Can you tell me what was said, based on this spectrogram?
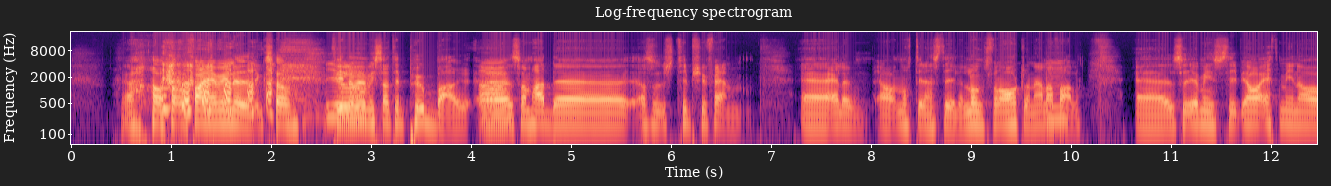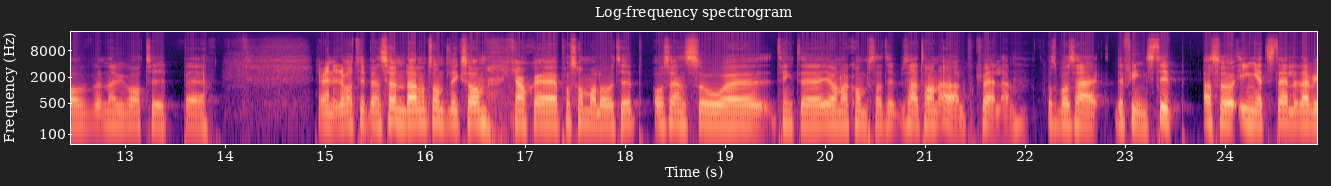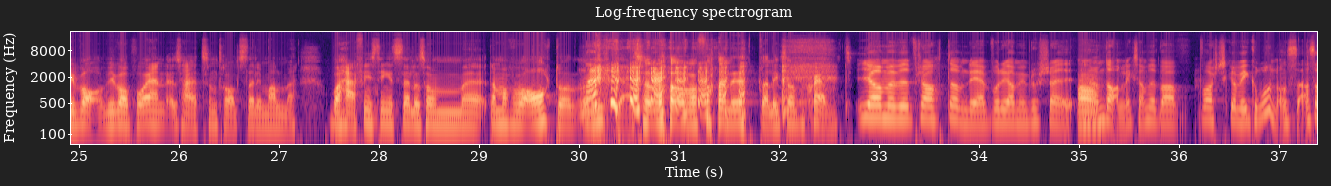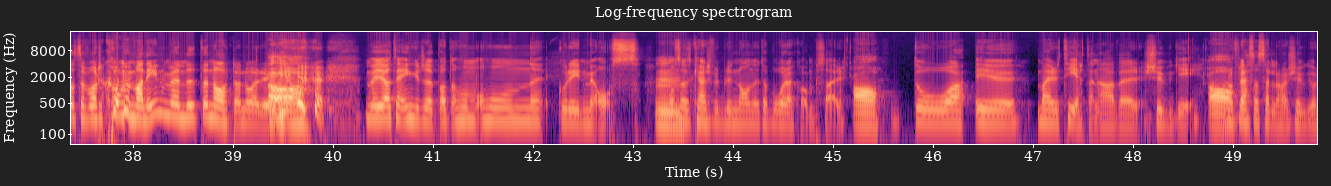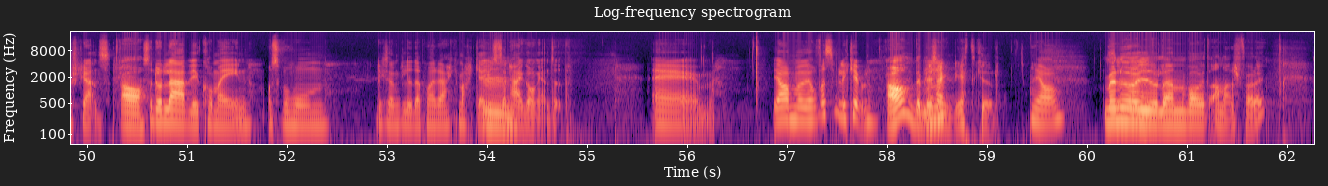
Ja, vad fan gör vi nu liksom? Till och med vissa typ pubbar Ja. eh, som hade, alltså typ 25. Eh, eller ja, något i den stilen. Långt från 18 i alla Mm. fall. Eh, så jag minns typ, jag har ett minne av när vi var typ eh, jag vet inte, det var typ en söndag eller något sånt liksom, kanske på sommarlovet typ. Och sen så eh, tänkte jag och några kompisar typ så här, ta en öl på kvällen. Och så bara så här, det finns typ Alltså inget ställe där vi var, vi var på en, så här, ett centralt ställe i Malmö. Och bara här finns det inget ställe som, eh, där man får vara 18 och dricka. Så vad, vad fan är detta liksom för skämt? Ja men vi pratade om det, både jag och min brorsa i- Ja. häromdagen liksom. Vi bara, vart ska vi gå någonstans? Alltså vart kommer man in med en liten 18-åring? Ja. men jag tänker typ att hon, hon går in med oss, Mm. och sen kanske det blir någon av våra kompisar. Ja, Då är ju majoriteten över 20, Ja. och de flesta ställen har 20-årsgräns. ja. Så då lär vi komma in, och så får hon liksom glida på en räkmacka just Mm. den här gången typ. Ehm, ja men vi hoppas det blir kul. ja, det blir Mm. säkert jättekul. Ja. Men hur har julen varit annars för dig?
